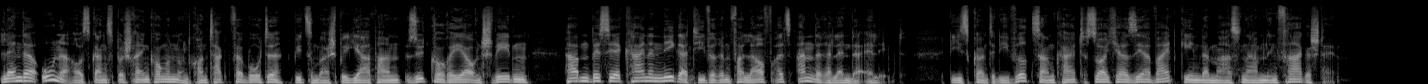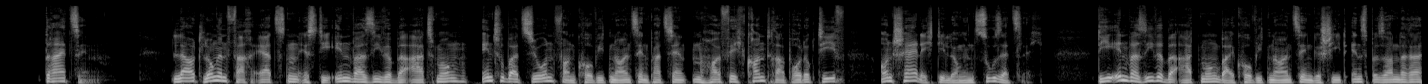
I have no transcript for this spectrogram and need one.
Länder ohne Ausgangsbeschränkungen und Kontaktverbote, wie zum Beispiel Japan, Südkorea und Schweden, haben bisher keinen negativeren Verlauf als andere Länder erlebt. Dies könnte die Wirksamkeit solcher sehr weitgehender Maßnahmen in Frage stellen. 13. Laut Lungenfachärzten ist die invasive Beatmung, Intubation von Covid-19-Patienten häufig kontraproduktiv und schädigt die Lungen zusätzlich. Die invasive Beatmung bei Covid-19 geschieht insbesondere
